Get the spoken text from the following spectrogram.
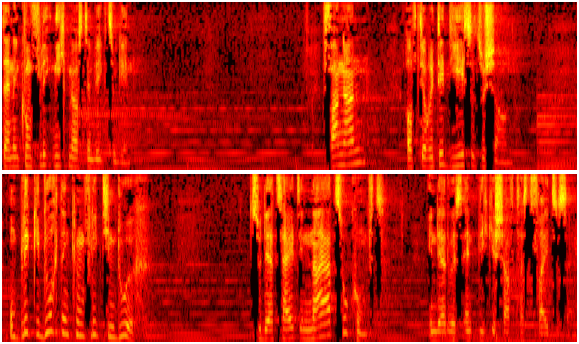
deinen Konflikt nicht mehr aus dem Weg zu gehen. Fang an, auf die Autorität Jesu zu schauen und blicke durch den Konflikt hindurch zu der Zeit in naher Zukunft, in der du es endlich geschafft hast, frei zu sein.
